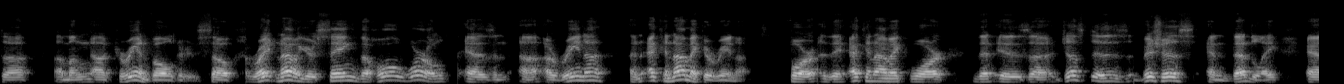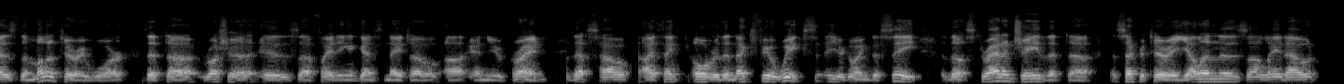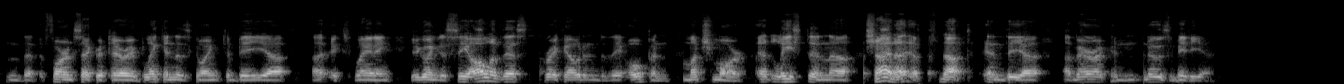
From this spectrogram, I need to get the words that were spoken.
among uh, Korean voters. So right now you're seeing the whole world as an uh, arena, an economic arena for the economic war that is uh, just as vicious and deadly as the military war that uh, Russia is uh, fighting against NATO uh, in Ukraine. That's how I think over the next few weeks you're going to see the strategy that uh, Secretary Yellen has uh, laid out and that Foreign Secretary Blinken is going to be explaining. You're going to see all of this break out into the open much more, at least in China, if not in the American news media.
